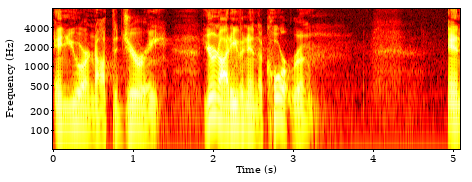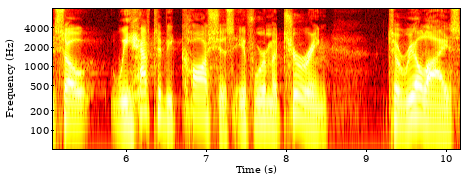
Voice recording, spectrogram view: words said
and you are not the jury you're not even in the courtroom. And so we have to be cautious if we're maturing to realize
